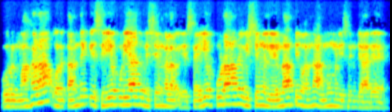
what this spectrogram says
ஒரு மகனா ஒரு தந்தைக்கு செய்யக்கூடாத விஷயங்களை செய்யக்கூடாத விஷயங்கள் எல்லாத்தையும் வந்து அன்புமணி செஞ்சாரு.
